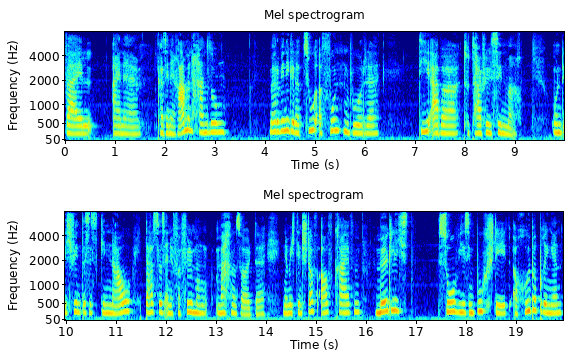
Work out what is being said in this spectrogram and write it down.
weil eine quasi eine Rahmenhandlung mehr oder weniger dazu erfunden wurde, die aber total viel Sinn macht. Und ich finde, das ist genau das, was eine Verfilmung machen sollte, nämlich den Stoff aufgreifen, möglichst so, wie es im Buch steht, auch rüberbringen,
